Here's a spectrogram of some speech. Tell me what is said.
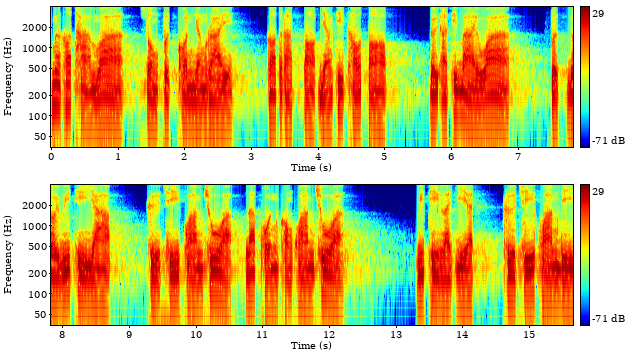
เมื่อเขาถามว่าทรงฝึกคนอย่างไร ก็ตรัสตอบอย่างที่เขาตอบ โดยอธิบายว่า ฝึกโดยวิธีหยาบ คือชี้ความชั่วและผลของความชั่ว วิธีละเอียดคือชี้ความดี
